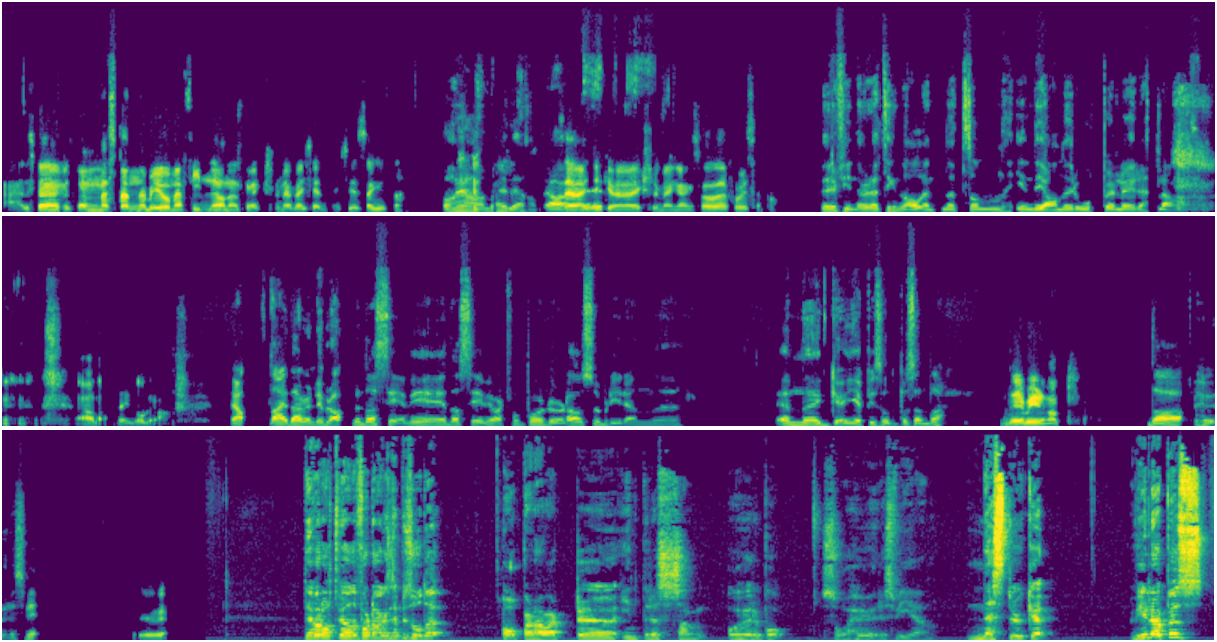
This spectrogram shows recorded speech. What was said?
Nei, Det spennende, mest spennende blir jo om jeg finner han jeg skal veksle med, for jeg kjenner ikke disse gutta. Å ja, nei, det er sant. Ja, Så jeg vet ikke hvem jeg veksler med engang, så det får vi se på. Dere finner vel et signal, enten et sånn indianerrop eller et eller annet. Ja da, det går bra. Ja. Nei, det er veldig bra. Men da ser vi, da ser vi i hvert fall på lørdag, og så blir det en, en gøy episode på søndag. Det blir det nok. Da høres vi. Det gjør vi. Det var alt vi hadde for dagens episode. Håper den har vært uh, interessant å høre på. Så høres vi igjen neste uke. Vi løpes!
